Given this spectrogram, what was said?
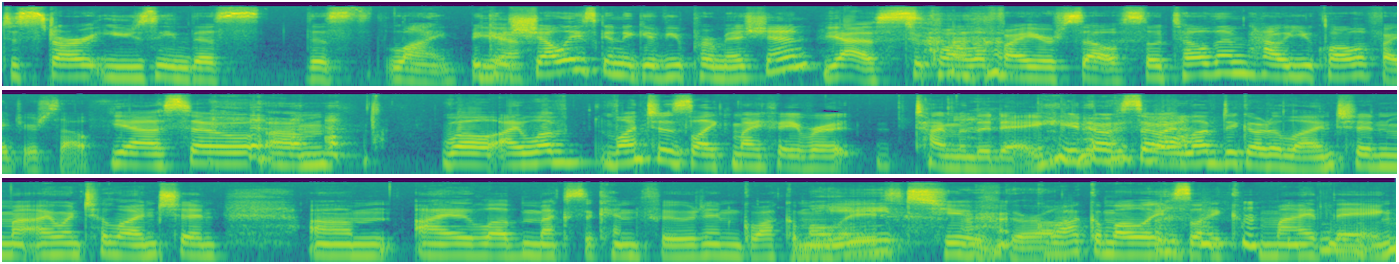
to start using this this line because Yeah. Shelley's going to give you permission. Yes. To qualify yourself. So tell them how you qualified yourself. Yeah, so um, well, I love lunch is like my favorite time of the day, you know. So I love to go to lunch, and my, I went to lunch, and um, I love Mexican food and guacamole. Me too, girl. guacamole is like my thing.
